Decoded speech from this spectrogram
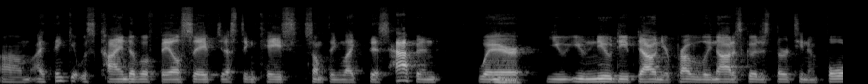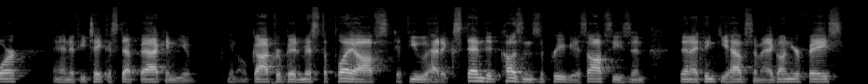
Um, I think it was kind of a failsafe just in case something like this happened where mm. you you knew deep down you're probably not as good as 13 and 4 and if you take a step back and you you know, God forbid, miss the playoffs, if you had extended Cousins the previous offseason, then I think you have some egg on your face.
